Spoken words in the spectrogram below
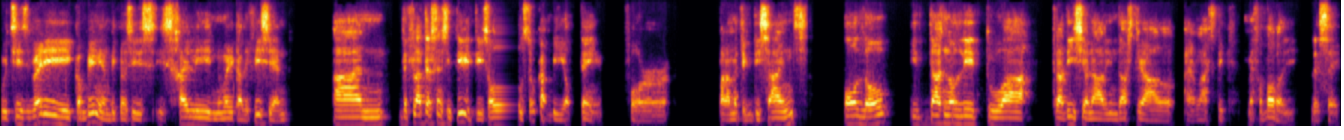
which is very convenient because it's, it's highly numerically efficient and the flutter sensitivities also can be obtained for parametric designs, although it does not lead to a traditional industrial elastic methodology, let's say.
